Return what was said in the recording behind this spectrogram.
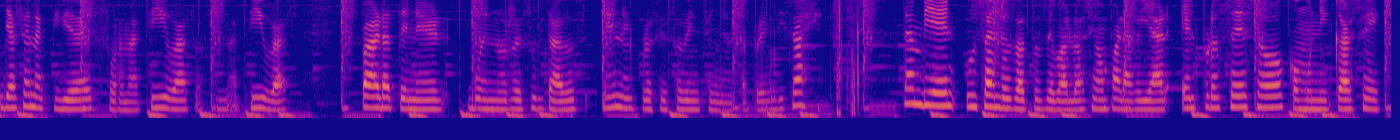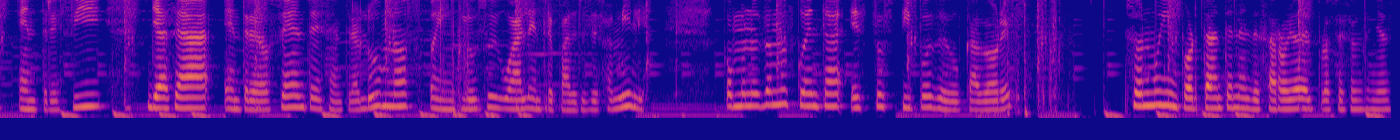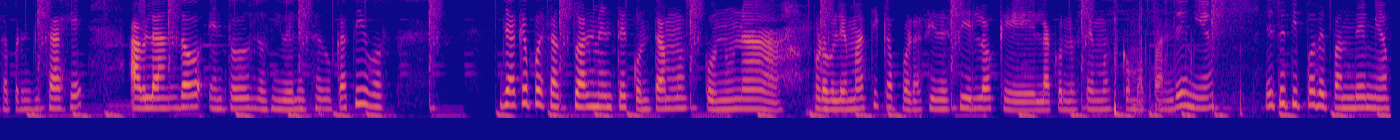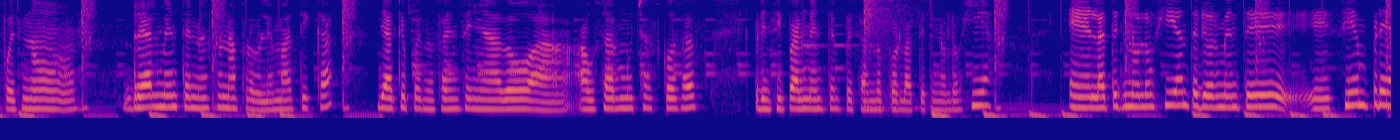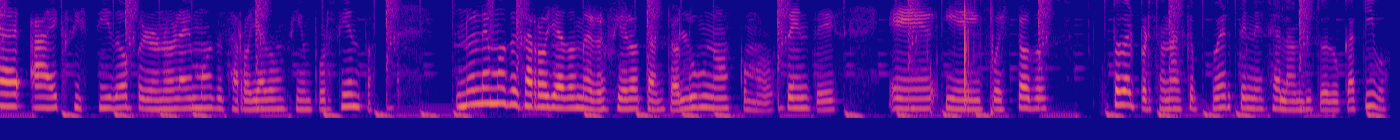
ya sean actividades formativas o sumativas, para tener buenos resultados en el proceso de enseñanza-aprendizaje. También usan los datos de evaluación para guiar el proceso, comunicarse entre sí, ya sea entre docentes, entre alumnos o incluso igual entre padres de familia. Como nos damos cuenta, estos tipos de educadores son muy importantes en el desarrollo del proceso de enseñanza-aprendizaje, hablando en todos los niveles educativos ya que pues actualmente contamos con una problemática, por así decirlo, que la conocemos como pandemia. Este tipo de pandemia pues no, realmente no es una problemática, ya que pues nos ha enseñado a, usar muchas cosas, principalmente empezando por la tecnología. Eh, la tecnología anteriormente eh, siempre ha, ha, existido, pero no la hemos desarrollado un 100% no la hemos desarrollado, me refiero tanto a alumnos como docentes eh, y pues todo el personal que pertenece al ámbito educativo.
